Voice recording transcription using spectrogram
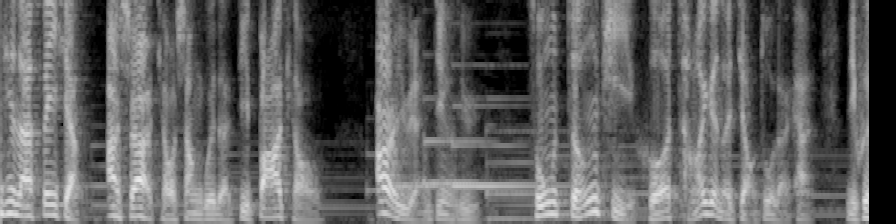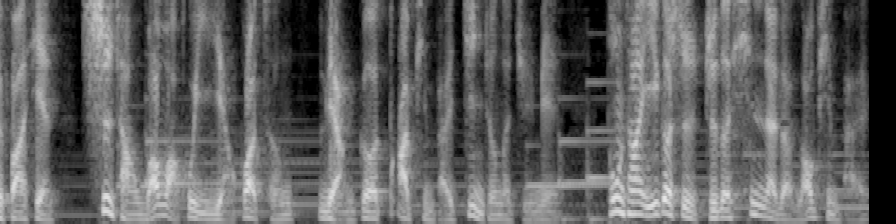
天来分享二十二条商规的第八条二元定律。从整体和长远的角度来看，你会发现市场往往会演化成两个大品牌竞争的局面。通常一个是值得信赖的老品牌，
